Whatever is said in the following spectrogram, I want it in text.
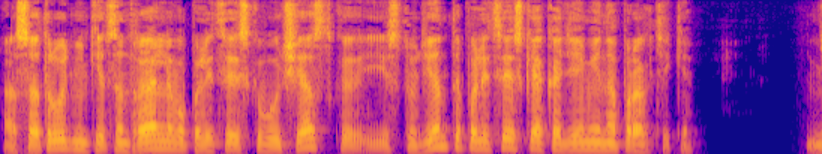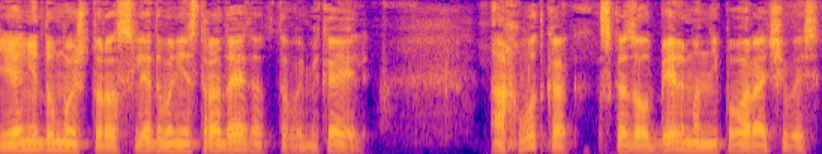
а сотрудники Центрального полицейского участка и студенты полицейской академии на практике. Я не думаю, что расследование страдает от этого, Микаэль. Ах, вот как, — сказал Бельман, не поворачиваясь.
